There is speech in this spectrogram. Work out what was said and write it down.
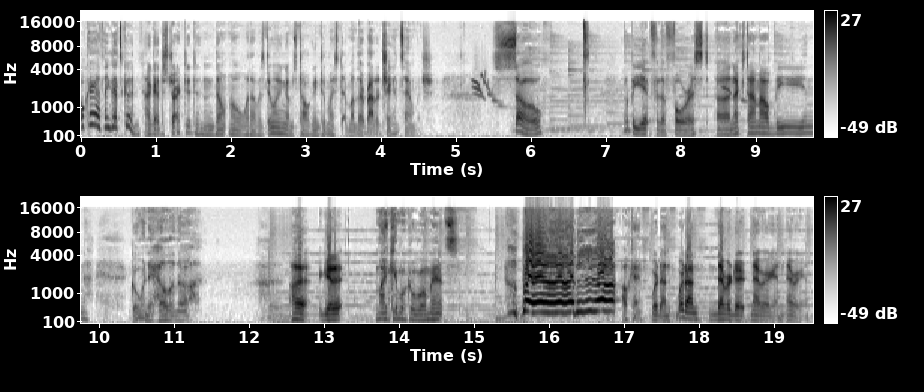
okay, I think that's good. I got distracted and don't know what I was doing. I was talking to my stepmother about a chicken sandwich. So, that'll be it for the forest. Uh, next time I'll be in going to Hellena. Uh, get it? My Chemical Romance. Okay, we're done. We're done. Never do. Never again. Never again.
